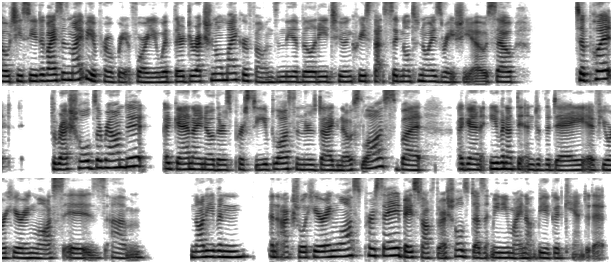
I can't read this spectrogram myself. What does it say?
OTC devices might be appropriate for you with their directional microphones and the ability to increase that signal to noise ratio. So to put thresholds around it. Again, I know there's perceived loss and there's diagnosed loss, but again, even at the end of the day, if your hearing loss is um, not even an actual hearing loss per se, based off thresholds, doesn't mean you might not be a good candidate.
